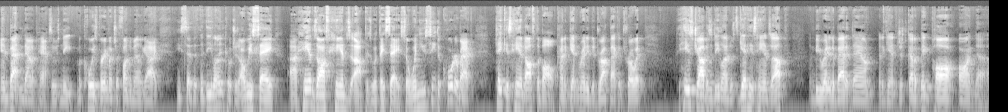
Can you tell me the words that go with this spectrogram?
and batting down a pass. It was neat. McCoy's very much a fundamental guy. He said that the D line coaches always say, uh, hands off, hands up is what they say. So when you see the quarterback take his hand off the ball, kind of getting ready to drop back and throw it, his job as a D line was to get his hands up and be ready to bat it down. And again, just got a big paw on uh,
